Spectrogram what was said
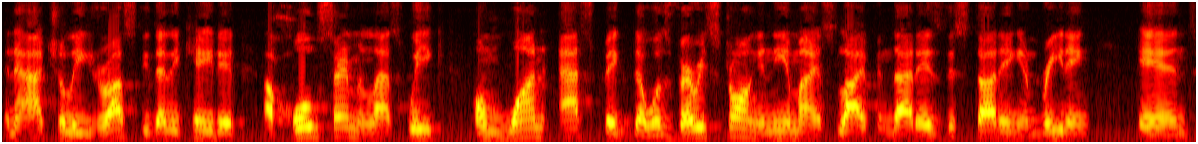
And actually, Rusty dedicated a whole sermon last week on one aspect that was very strong in Nehemiah's life, and that is the studying and reading and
